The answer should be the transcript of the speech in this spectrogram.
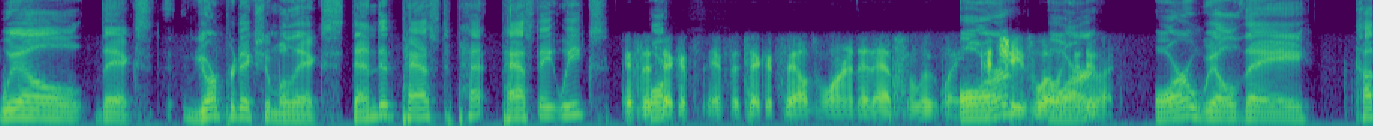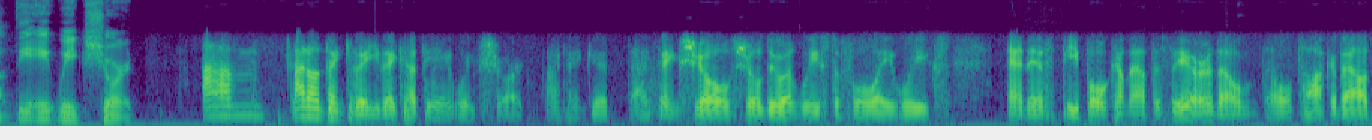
Will they? Ex- your prediction? Will they extend it past pa- past eight weeks? If the or, tickets if the ticket sales warrant it, absolutely, or and she's willing or, to do it. or will they cut the eight weeks short? Um, I don't think they they cut the eight weeks short. I think it. I think she'll she'll do at least a full eight weeks. And if people come out to see her, they'll they'll talk about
